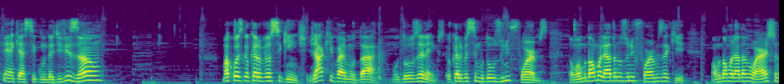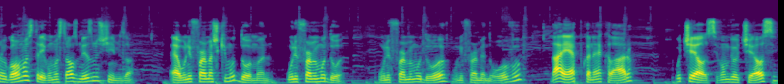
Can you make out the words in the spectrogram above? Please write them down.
Tem aqui a segunda divisão. Uma coisa que eu quero ver é o seguinte: já que vai mudar, mudou os elencos. Eu quero ver se mudou os uniformes. Então vamos dar uma olhada nos uniformes aqui. Vamos dar uma olhada no Arsenal, igual eu mostrei. Vou mostrar os mesmos times, ó. É, o uniforme acho que mudou, mano. O uniforme mudou. O uniforme mudou, o uniforme é novo. Da época, né? Claro. O Chelsea, vamos ver o Chelsea.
